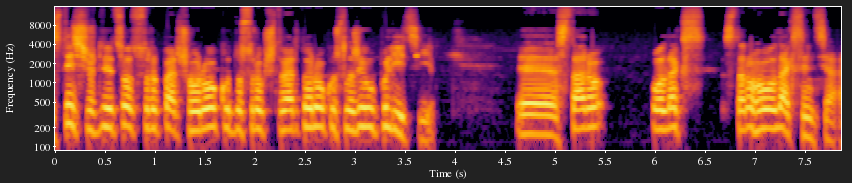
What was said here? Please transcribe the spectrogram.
З 1941 року до 44 року служив у поліції е, Старо Олекс, Старого Олексинця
